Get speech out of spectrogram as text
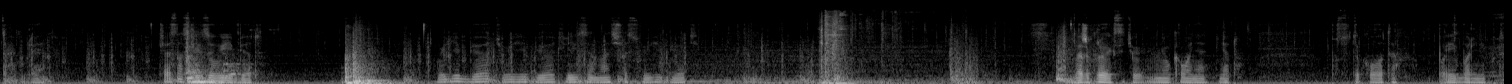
Так, блядь. Сейчас нас Лиза уебет. Уебет, уебет. Лиза нас сейчас уебет. Даже крови, кстати, ни у кого нет, нету. После такого-то поебальника-то.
